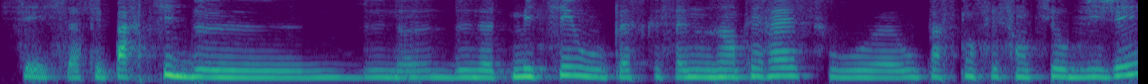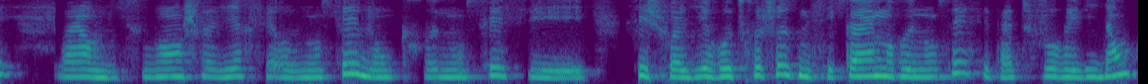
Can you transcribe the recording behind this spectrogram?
ça fait partie de, de, notre métier ou parce que ça nous intéresse ou, euh, ou parce qu'on s'est senti obligé? Voilà, on dit souvent choisir, c'est renoncer. Donc renoncer, c'est choisir autre chose, mais c'est quand même renoncer. C'est pas toujours évident.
